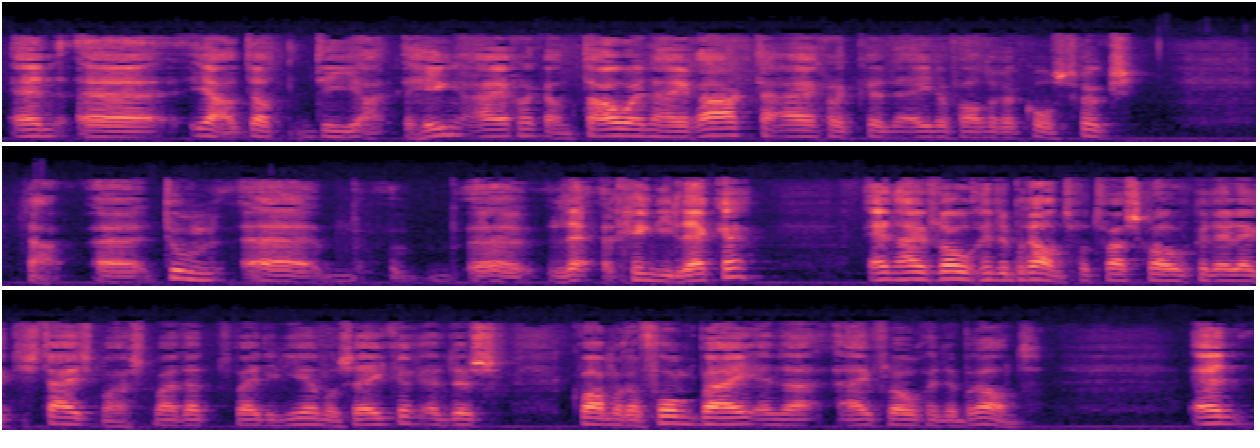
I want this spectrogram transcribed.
En eh, ja, dat, die hing eigenlijk aan touw en hij raakte eigenlijk een een of andere constructie. Nou, toen ging die lekken en hij vloog in de brand. Want het was geloof ik een elektriciteitsmast, maar dat weet ik niet helemaal zeker. En dus kwam er een vonk bij en hij vloog in de brand. En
